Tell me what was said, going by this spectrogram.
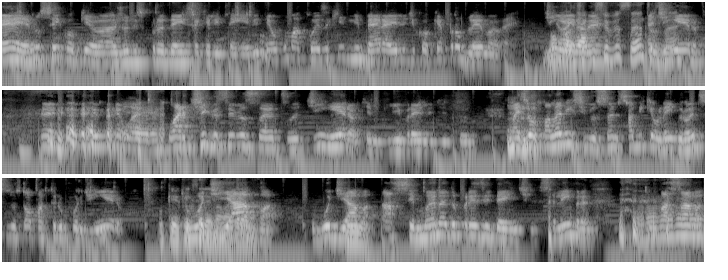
É, eu não sei qual que é a jurisprudência que ele tem. Ele tem alguma coisa que libera ele de qualquer problema, velho. Dinheiro, pegar né? o Silvio É Santos, né? dinheiro. o, o artigo Silvio Santos, o dinheiro é que livra ele de tudo. Mas ô, falando em Silvio Santos, sabe que eu lembro antes do Topa Tudo por Dinheiro? O que, Que eu você lembra, Magrelo? odiava, eu odiava a Semana do Presidente. Você lembra? Passava.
